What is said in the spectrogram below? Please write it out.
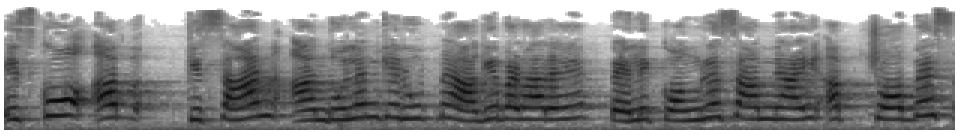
इसको अब किसान आंदोलन के रूप में आगे बढ़ा रहे हैं। पहले कांग्रेस सामने आई, अब 24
